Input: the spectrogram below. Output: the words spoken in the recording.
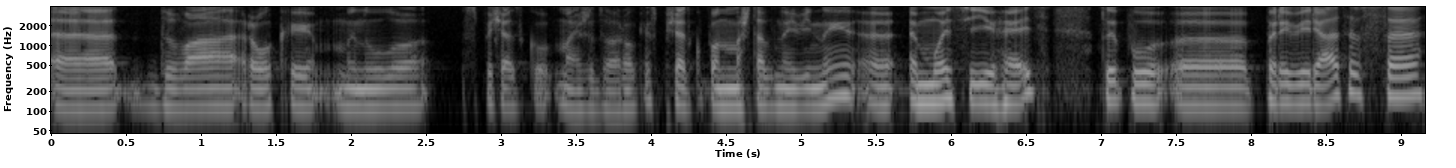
е, два роки минуло. Спочатку, майже два роки, спочатку повномасштабної війни, е, емоції геть, типу, е, перевіряти все,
